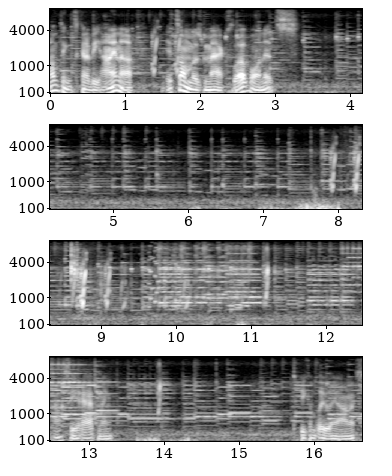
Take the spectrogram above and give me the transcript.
I don't think it's gonna be high enough. It's almost max level and it's... I don't see it happening. To be completely honest.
